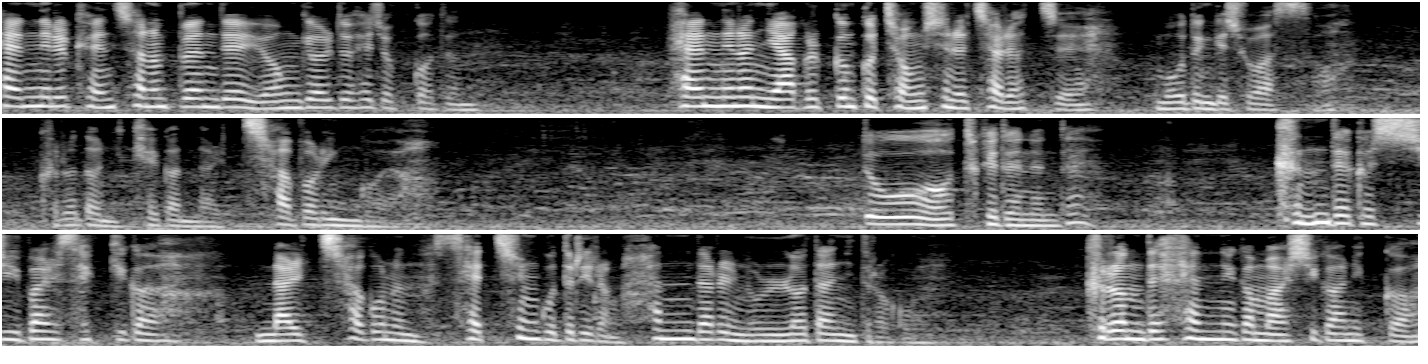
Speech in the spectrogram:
헨리를 괜찮은 밴드에 연결도 해줬거든. 헨리는 약을 끊고 정신을 차렸지. 모든 게 좋았어. 그러더니 걔가 날 차버린 거야. 또 어떻게 됐는데? 근데 그 씨발 새끼가 날 차고는 새 친구들이랑 한 달을 놀러 다니더라고. 그런데 헨리가 맛이 가니까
